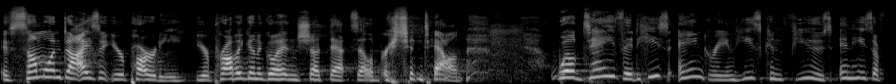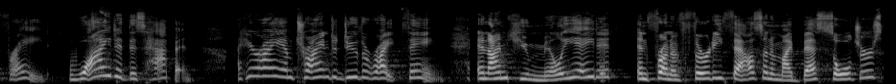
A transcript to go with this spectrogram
If someone dies at your party, you're probably going to go ahead and shut that celebration down. Well, David, he's angry and he's confused and he's afraid. Why did this happen? Here I am trying to do the right thing, and I'm humiliated in front of 30,000 of my best soldiers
